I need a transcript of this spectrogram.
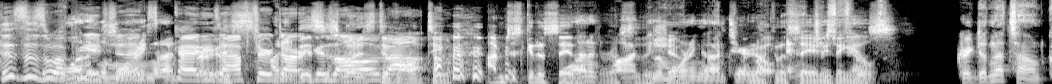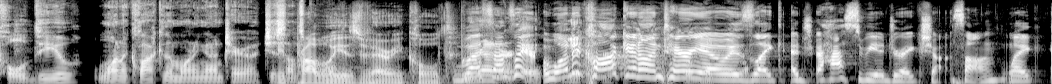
This is what One in the morning PHNX in Coyotes After This- Dark this is, is what all it's devolved about. to. I'm just going to say that the rest of the in the show. morning in Ontario. I'm not going to say anything feels- else. Craig, doesn't that sound cold to you? One o'clock in the morning in Ontario. It just It probably cold. is very cold. Well, that sounds like one o'clock in Ontario is like a, it has to be a Drake sh- song. Like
